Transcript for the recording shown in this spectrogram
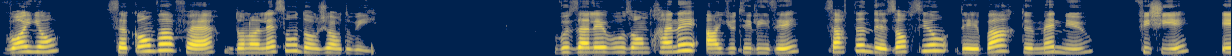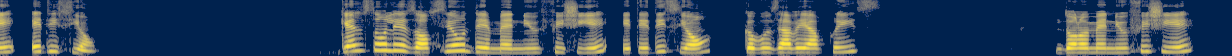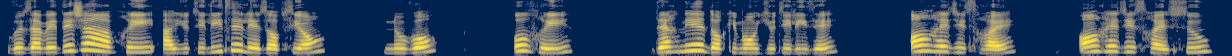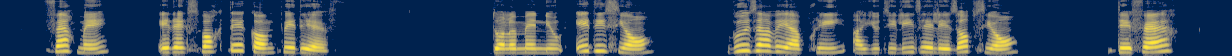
Voyons ce qu'on va faire dans la leçon d'aujourd'hui. Vous allez vous entraîner à utiliser certaines des options des barres de menu, fichier et édition. Quelles sont les options des menus fichier et édition que vous avez apprises? Dans le menu fichier, vous avez déjà appris à utiliser les options Nouveau, Ouvrir, Dernier document utilisé, Enregistrer, enregistrer sous, fermer et d'exporter comme PDF. Dans le menu Édition, vous avez appris à utiliser les options Défaire,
